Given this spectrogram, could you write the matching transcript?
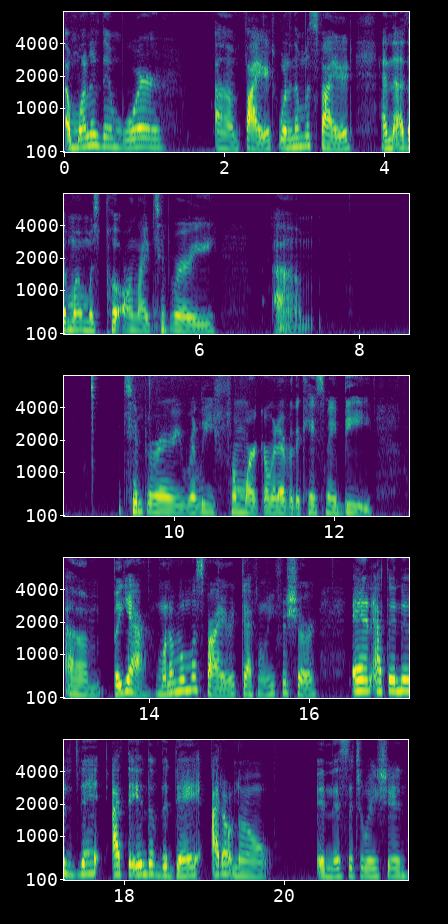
one of them were um, fired. One of them was fired, and the other one was put on like temporary um, temporary relief from work or whatever the case may be. Um, but yeah, one of them was fired, definitely for sure. And at the end of the day, at the end of the day, I don't know in this situation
